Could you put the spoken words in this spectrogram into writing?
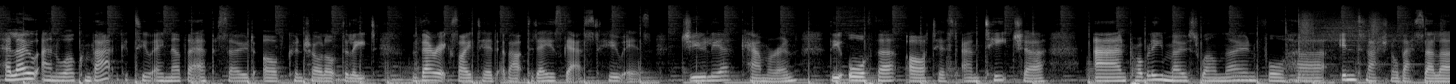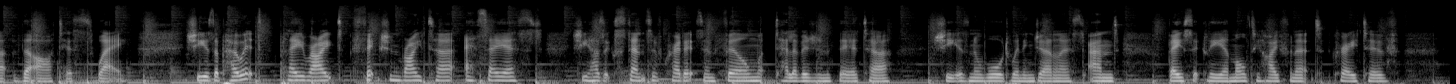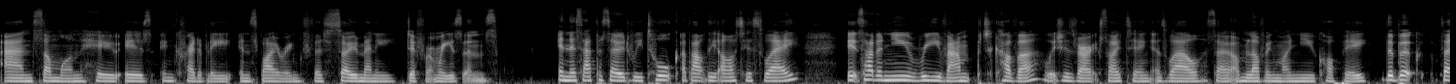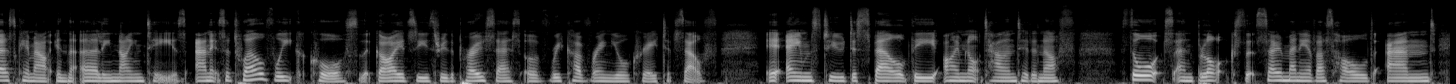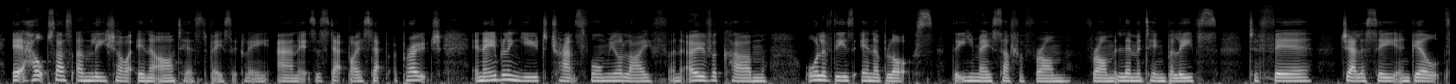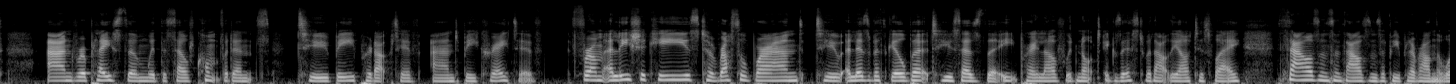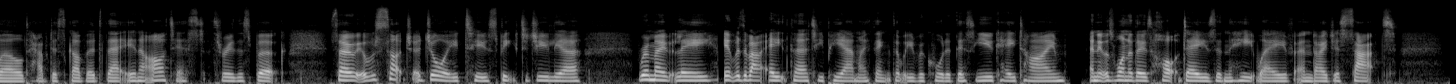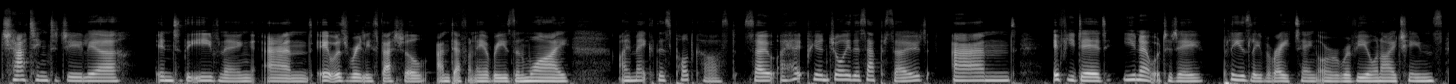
Hello and welcome back to another episode of Control Alt Delete. Very excited about today's guest, who is Julia Cameron, the author, artist, and teacher, and probably most well known for her international bestseller, The Artist's Way. She is a poet, playwright, fiction writer, essayist. She has extensive credits in film, television, theatre. She is an award winning journalist and basically a multi hyphenate creative and someone who is incredibly inspiring for so many different reasons. In this episode, we talk about The Artist's Way. It's had a new revamped cover, which is very exciting as well. So I'm loving my new copy. The book first came out in the early 90s, and it's a 12 week course that guides you through the process of recovering your creative self. It aims to dispel the I'm not talented enough thoughts and blocks that so many of us hold, and it helps us unleash our inner artist, basically. And it's a step by step approach, enabling you to transform your life and overcome all of these inner blocks that you may suffer from, from limiting beliefs to fear, jealousy, and guilt, and replace them with the self confidence to be productive and be creative. From Alicia Keys to Russell Brand to Elizabeth Gilbert, who says that Eat, Pray, Love would not exist without the artist's way, thousands and thousands of people around the world have discovered their inner artist through this book. So it was such a joy to speak to Julia remotely. It was about 8:30 p.m. I think that we recorded this UK time, and it was one of those hot days in the heat wave and I just sat chatting to Julia into the evening and it was really special and definitely a reason why I make this podcast. So I hope you enjoy this episode. And if you did, you know what to do. Please leave a rating or a review on iTunes.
